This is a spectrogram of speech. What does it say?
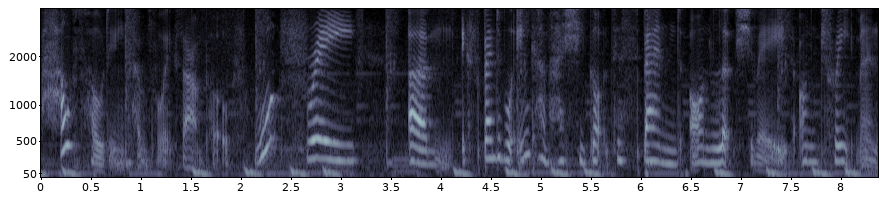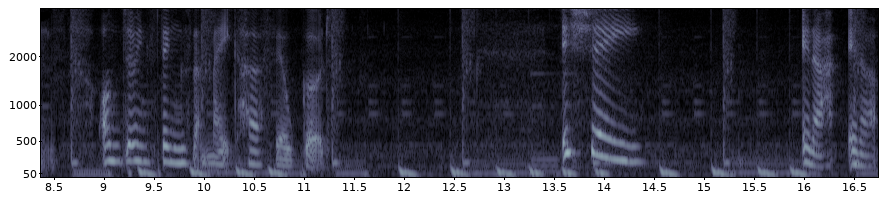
household income, for example? What free um, expendable income has she got to spend on luxuries, on treatments, on doing things that make her feel good? Is she in a in her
